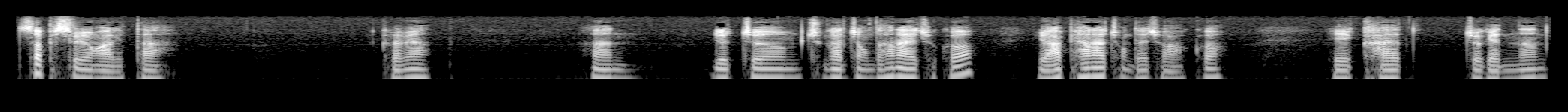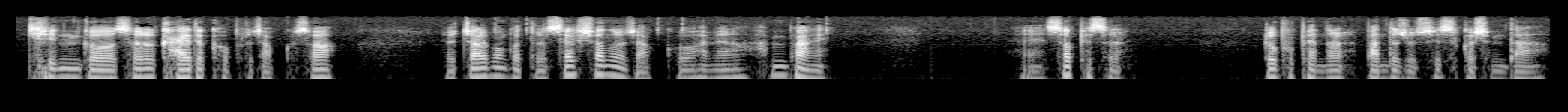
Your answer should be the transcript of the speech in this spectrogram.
서피스를 이용하겠다. 그러면 한 요쯤 중간 정도 하나 해주고 이 앞에 하나 정도 해줘갖고 이 가쪽에 있는 긴 것을 가이드 커브로 잡고서 이 짧은 것들을 섹션으로 잡고 하면 한 방에 예, 서피스를 루프 패널 만들어줄 수 있을 것입니다.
